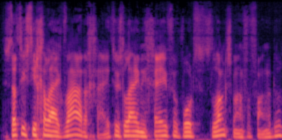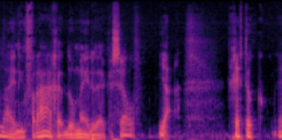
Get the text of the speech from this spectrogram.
Dus dat is die gelijkwaardigheid. Dus leiding geven wordt langzaamaan vervangen door leiding vragen, door medewerkers zelf. Ja. Geeft ook, eh,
